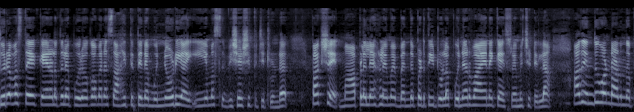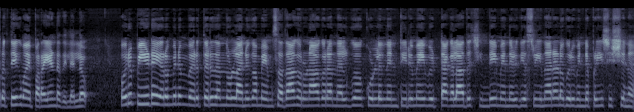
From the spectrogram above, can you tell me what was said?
ദുരവസ്ഥയെ കേരളത്തിലെ പുരോഗമന സാഹിത്യത്തിന്റെ മുന്നോടിയായി ഇ എം എസ് വിശേഷിപ്പിച്ചിട്ടുണ്ട്. പക്ഷേ മാപ്പിള ലഹളയുമായി ബന്ധപ്പെടുത്തിയിട്ടുള്ള പുനർവായനയ്ക്കായി ശ്രമിച്ചിട്ടില്ല. അതെന്തുകൊണ്ടാണെന്ന് പ്രത്യേകമായി പറയേണ്ടതില്ലല്ലോ. ഒരു പീഡ എറുമ്പിനും വരുത്തരുതെന്നുള്ള അനുകമ്പയും സദാ കരുണാകര നൽകുകക്കുള്ളിൽ നിന്ന് തിരുമൈ വിട്ടകലാതെ ചിന്തയും എന്നെഴുതിയ ശ്രീനാരായണ ഗുരുവിന്റെ പ്രിയ ശിഷ്യന്.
